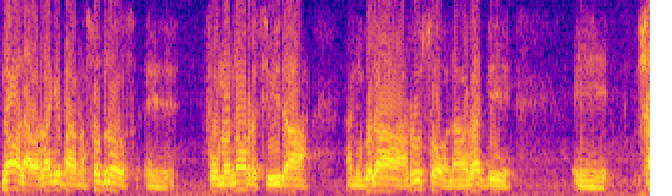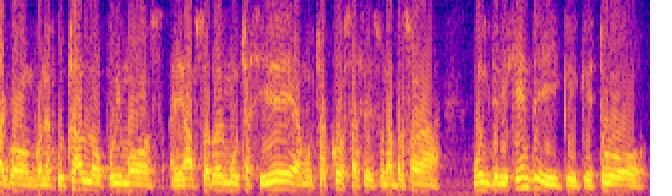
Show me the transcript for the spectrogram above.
No, la verdad que para nosotros eh, fue un honor recibir a, Nicolás Russo, la verdad que eh, ya con, con, escucharlo pudimos absorber muchas ideas, muchas cosas, es una persona muy inteligente y que, que estuvo,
